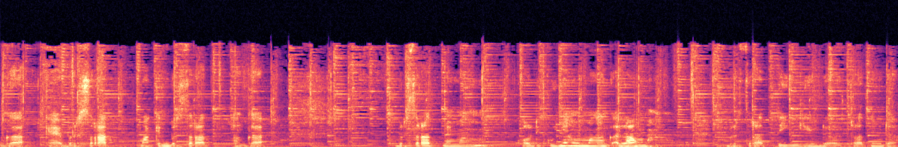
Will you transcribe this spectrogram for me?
agak kayak berserat makin berserat agak berserat memang kalau dikunyah memang agak lama. Berserat tinggi udah seratnya udah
